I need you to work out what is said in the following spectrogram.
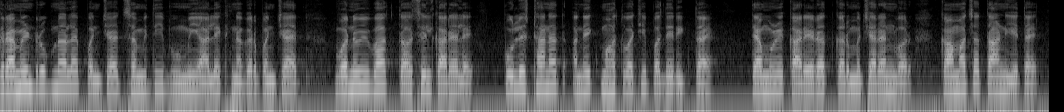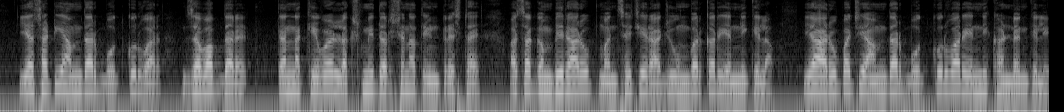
ग्रामीण रुग्णालय पंचायत समिती भूमी आलेख नगरपंचायत वनविभाग तहसील कार्यालय पोलीस ठाण्यात अनेक महत्त्वाची पदे रिक्त आहे त्यामुळे कार्यरत कर्मचाऱ्यांवर कामाचा ताण येत आहे. यासाठी आमदार बोतकुरवार जबाबदार आहेत. त्यांना केवळ लक्ष्मी दर्शनात इंटरेस्ट आहे असा गंभीर आरोप मनसेचे राजू उंबरकर यांनी केला. या आरोपाचे आमदार बोतकुरवार यांनी खंडन केले.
